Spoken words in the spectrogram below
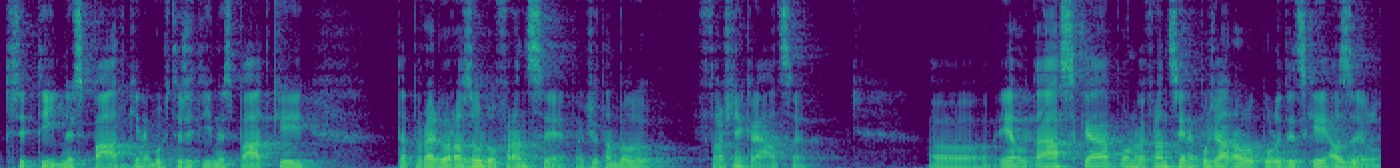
tři týdny zpátky nebo čtyři týdny zpátky, teprve dorazil do Francie, takže tam byl strašně krátce. Je otázka, on ve Francii nepožádal politický azyl.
